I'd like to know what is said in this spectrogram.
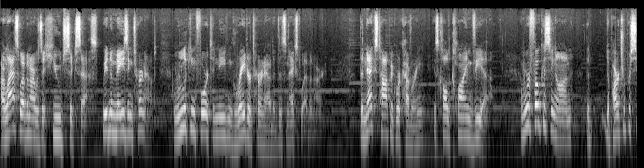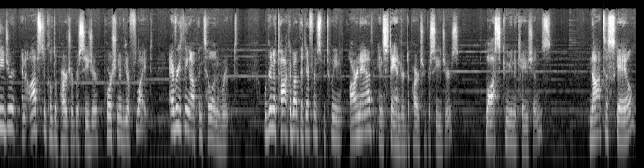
Our last webinar was a huge success. We had an amazing turnout, and we're looking forward to an even greater turnout at this next webinar. The next topic we're covering is called Climb Via, and we're focusing on the departure procedure and obstacle departure procedure portion of your flight, everything up until en route. We're going to talk about the difference between RNAV and standard departure procedures, lost communications, not to scale,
